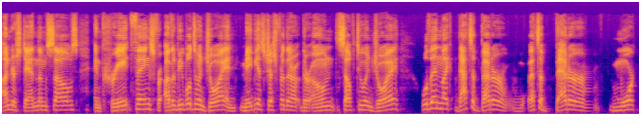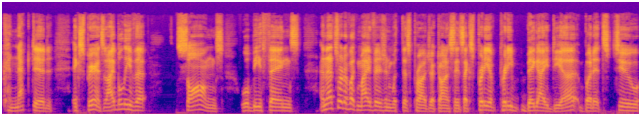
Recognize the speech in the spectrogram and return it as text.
understand themselves and create things for other people to enjoy and maybe it's just for their, their own self to enjoy well then like that's a better that's a better more connected experience and i believe that songs will be things and that's sort of like my vision with this project honestly. It's like pretty a pretty big idea but it's to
